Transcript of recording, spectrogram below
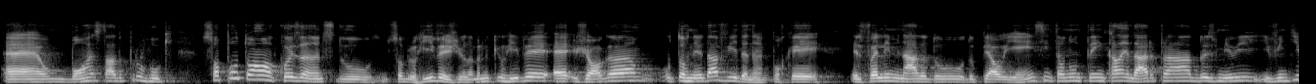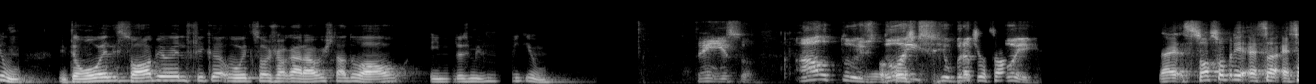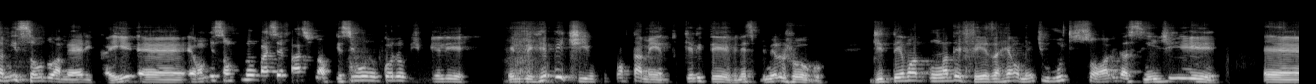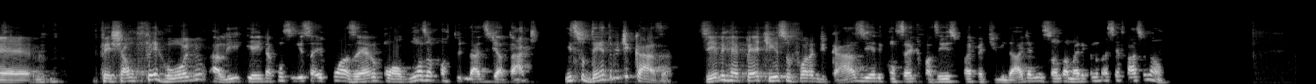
É um bom resultado para o Hulk. Só pontuar uma coisa antes do, sobre o River, Gil, lembrando que o River é, joga o torneio da vida, né? Porque ele foi eliminado do, do Piauiense, então não tem calendário para 2021. Então, ou ele sobe ou ele fica, ou ele só jogará o estadual em 2021. Tem isso. Altos 2, Rio Branco. Só... Oi. É, só sobre essa, essa missão do América aí, é, é uma missão que não vai ser fácil, não, porque se o Coruripe ele, ele repetir o comportamento que ele teve nesse primeiro jogo, de ter uma, uma defesa realmente muito sólida, assim, de é, fechar um ferrolho ali e ainda conseguir sair com a zero com algumas oportunidades de ataque, isso dentro de casa. Se ele repete isso fora de casa e ele consegue fazer isso com efetividade, a missão do América não vai ser fácil, não.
